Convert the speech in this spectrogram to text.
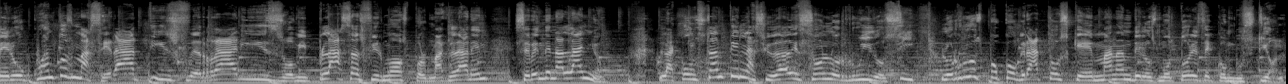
Pero ¿cuántos Maseratis, Ferraris o biplazas firmados por McLaren se venden al año? La constante en las ciudades son los ruidos, sí, los ruidos poco gratos que emanan de los motores de combustión.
